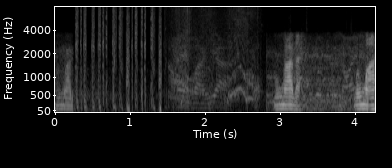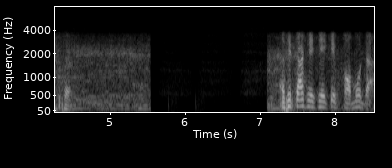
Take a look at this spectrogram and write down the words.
มึงมามึงมาเลยมึงมาเถอะอาสิบเก้าเคเคเก็บของหมดอะ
